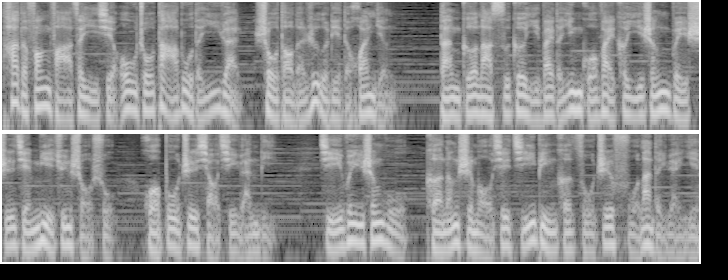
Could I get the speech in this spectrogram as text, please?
他的方法在一些欧洲大陆的医院受到了热烈的欢迎，但格拉斯哥以外的英国外科医生为实践灭菌手术或不知晓其原理，即微生物可能是某些疾病和组织腐烂的原因。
